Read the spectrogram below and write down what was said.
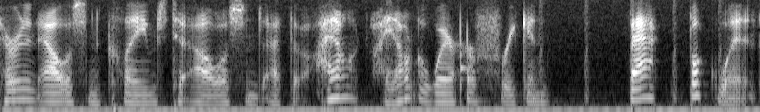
Turn in Allison claims to Allison's at the. I don't. I don't know where her freaking back book went.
